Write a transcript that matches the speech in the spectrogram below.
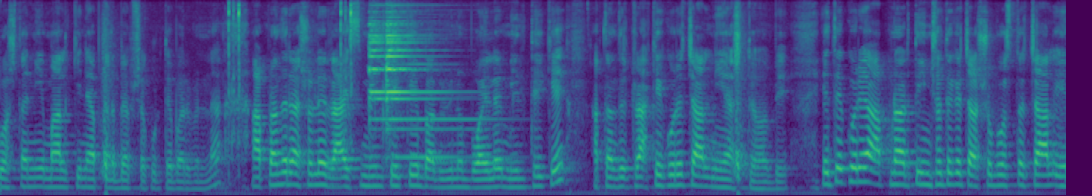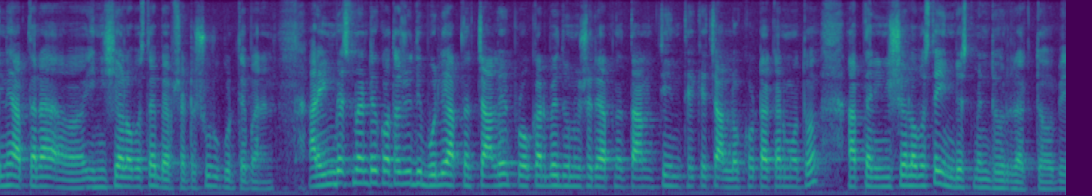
বস্তা নিয়ে মাল কিনে আপনারা ব্যবসা করতে পারবেন না। আপনাদের আসলে রাইস মিল থেকে বা বিভিন্ন বয়লার মিল থেকে আপনাদের ট্রাকে করে চাল নিয়ে আসতে হবে। এতে করে আপনার তিনশো থেকে চারশো বস্তা চাল এনে আপনারা ইনিশিয়াল অবস্থায় ব্যবসাটা শুরু করতে পারেন। আর ইনভেস্টমেন্টের কথা যদি বলি, আপনার চালের প্রকারভেদ অনুসারে আপনার তান তিন থেকে চার লক্ষ টাকার মতো আপনার ইনিশিয়াল অবস্থায় ইনভেস্টমেন্ট ধরে রাখতে হবে।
